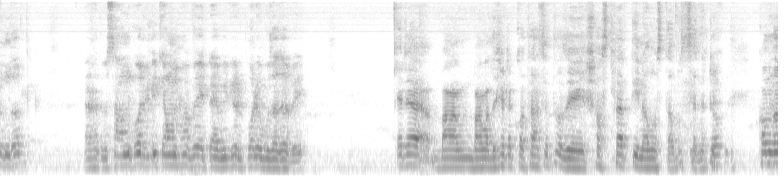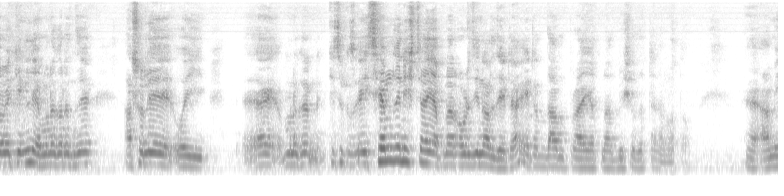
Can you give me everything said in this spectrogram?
সুন্দর। আর হয়তো সাউন্ড কোয়ালিটি কেমন হবে এটা ভিডিওর পরে বোঝা যাবে। এটা বাংলাদেশে একটা কথা আছে তো যে সস্তার তিন অবস্থা বুঝছেন? একটু কম দামে কিনলে মনে করেন যে আসলে ওই মনে করেন কিছু কিছু এই সেম জিনিসটাই আপনার অরিজিনাল যেটা এটার দাম প্রায় আপনার বিশ হাজার টাকার মতো। হ্যাঁ আমি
